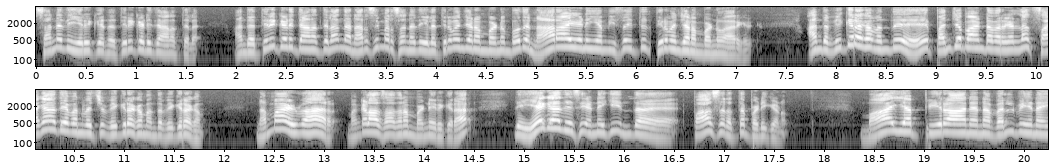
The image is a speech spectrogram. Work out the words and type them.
சன்னதி இருக்குது இந்த திருக்கடித்தானத்தில் அந்த திருக்கடித்தானத்தில் அந்த நரசிம்மர் சன்னதியில் திருவஞ்சனம் பண்ணும்போது நாராயணியம் இசைத்து திருவஞ்சனம் பண்ணுவார்கள். அந்த விக்கிரகம் வந்து பஞ்சபாண்டவர்களில் சகாதேவன் வச்ச விக்கிரகம் அந்த விக்கிரகம். நம்மாழ்வார் மங்களாசாதனம் பண்ணியிருக்கிறார் இந்த ஏகாதசி அன்னைக்கு இந்த பாசுரத்தை படிக்கணும். மாயப்பிரானென வல்வினை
